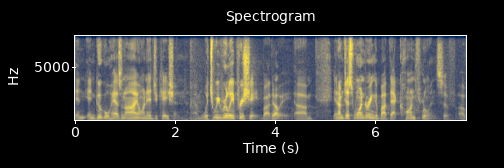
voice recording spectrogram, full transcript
and, and Google has an eye on education, um, which we really appreciate, by the Yep. way. Um, and I'm just wondering about that confluence of, of,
